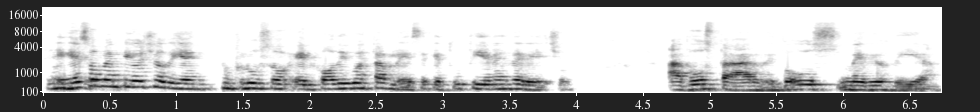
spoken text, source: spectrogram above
En esos 28 días, incluso el código establece que tú tienes derecho a dos tardes, dos medios días,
